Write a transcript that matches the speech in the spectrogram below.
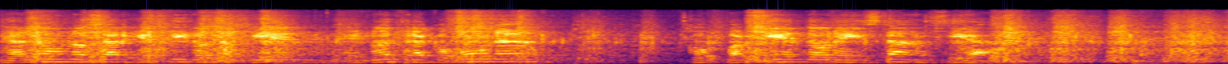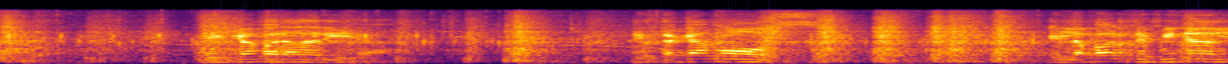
de alumnos argentinos también en nuestra comuna, compartiendo una instancia de camaradería. Destacamos en la parte final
